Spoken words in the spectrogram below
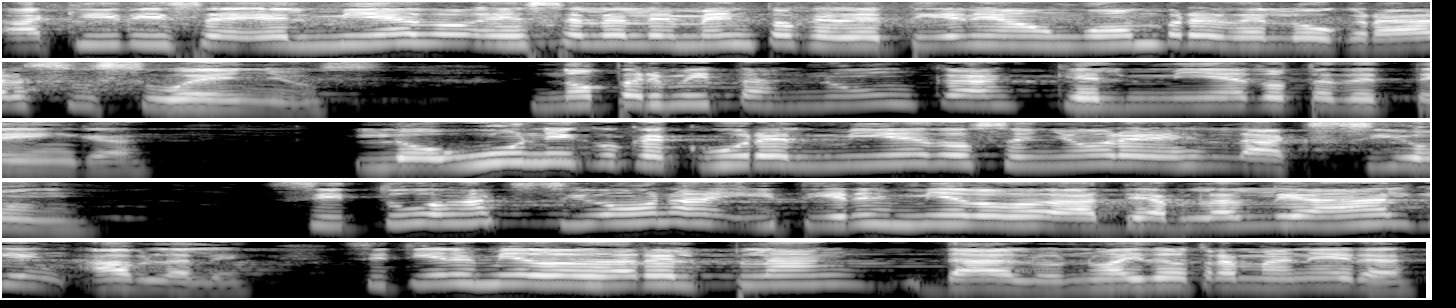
Aquí dice, el miedo es el elemento que detiene a un hombre de lograr sus sueños. No permitas nunca que el miedo te detenga. Lo único que cura el miedo, señores, es la acción. Si tú accionas y tienes miedo de hablarle a alguien, háblale. Si tienes miedo de dar el plan, dalo. No hay de otra manera.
